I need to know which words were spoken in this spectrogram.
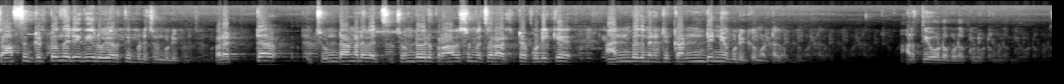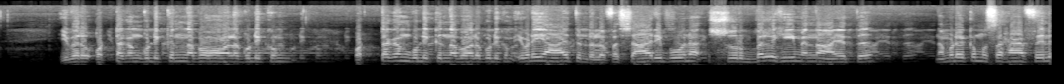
ശ്വാസം കിട്ടുന്ന രീതിയിൽ ഉയർത്തിപ്പിടിച്ചും കുടിക്കും. ഒരൊറ്റ ചുണ്ടങ്ങട് വെച്ച് ചുണ്ട ഒരു പ്രാവശ്യം വെച്ച ഒരൊറ്റ കുടിക്ക് അൻപത് മിനിറ്റ് കണ്ടിന്യൂ കുടിക്കും ഒട്ടകം. ആർത്തിയോടുകൂടെ കുടിക്കും. ഇവർ ഒട്ടകം കുടിക്കുന്ന പോലെ കുടിക്കും. ഒട്ടകം കുടിക്കുന്ന പോലെ കുടിക്കും. ഇവിടെ ഈ ആയത്തുണ്ടല്ലോ ഫസാരിബൂന ഷുർബൽ ഹീം എന്ന ആയത്ത് നമ്മുടെയൊക്കെ മുസഹാഫിൽ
